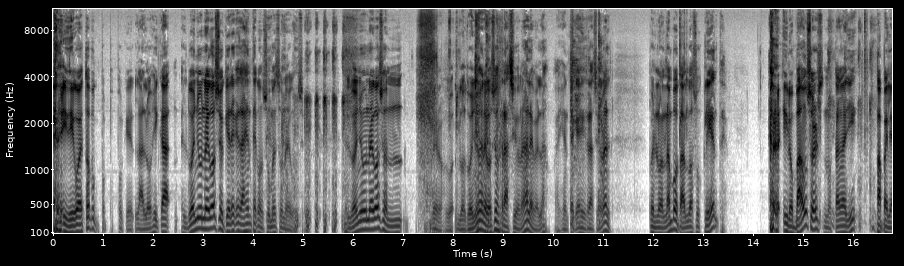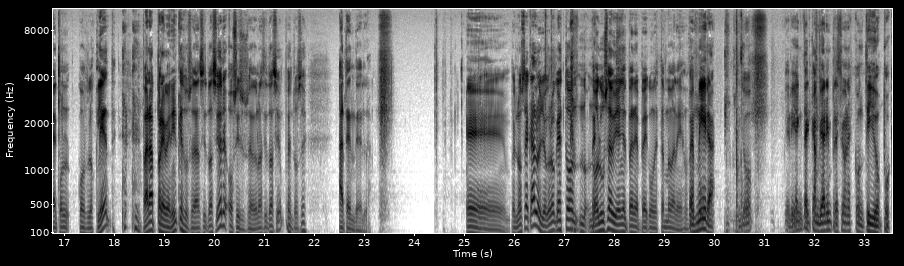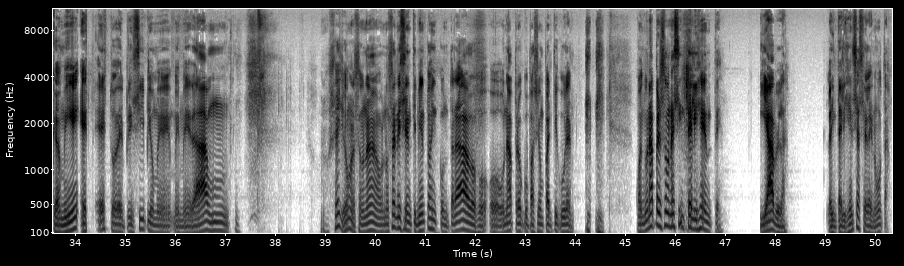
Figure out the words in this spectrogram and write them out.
y digo esto por- por- porque la lógica, el dueño de un negocio quiere que la gente consuma en su negocio. El dueño de un negocio, pero los dueños de negocios racionales, ¿verdad? Hay gente que es irracional. Pues no andan votando a sus clientes. y los bouncers no están allí para pelear con, con los clientes, para prevenir que sucedan situaciones, o si sucede una situación, pues entonces atenderla. Eh, pues no sé, Carlos, yo creo que esto no, no luce bien el PNP con este manejo. Pues mira, yo quería intercambiar impresiones contigo, porque a mí es- esto del principio me, me- me da un, no sé yo, no sé, una, no sé ni sentimientos encontrados o, o una preocupación particular. Cuando una persona es inteligente y habla, la inteligencia se le nota.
